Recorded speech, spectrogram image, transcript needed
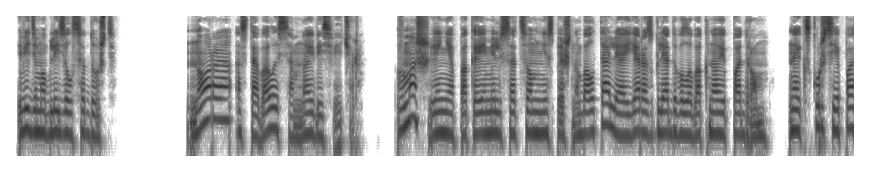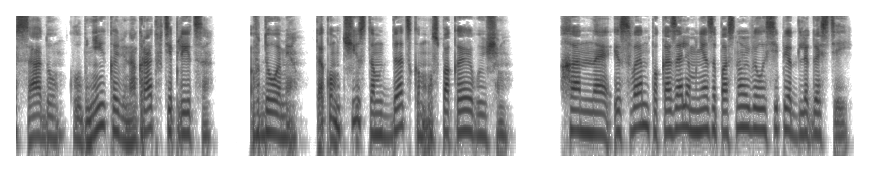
Видимо, близился дождь. Нора оставалась со мной весь вечер. В машине, пока Эмиль с отцом неспешно болтали, а я разглядывала в окно и подром. На экскурсии по саду, клубника, виноград в теплице. В доме, таком чистом, датском, успокаивающем. Ханна и Свен показали мне запасной велосипед для гостей.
